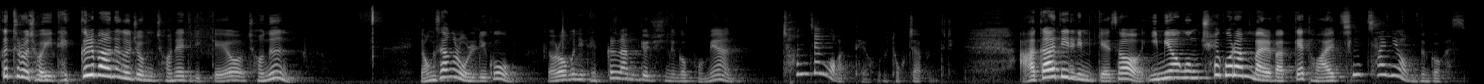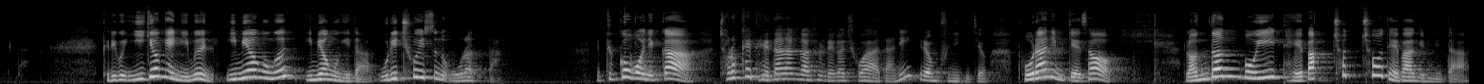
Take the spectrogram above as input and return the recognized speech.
끝으로 저희 댓글 반응을 좀 전해드릴게요. 저는 영상을 올리고 여러분이 댓글 남겨주시는 거 보면 천재인 것 같아요. 우리 독자분들이. 아가딜님께서 이명웅 최고란 말밖에 더할 칭찬이 없는 것 같습니다. 그리고 이경애님은 이명웅은 이명웅이다. 우리 초이스는 옳았다. 듣고 보니까 저렇게 대단한 가수를 내가 좋아하다니? 이런 분위기죠. 보라님께서 런던보이 대박 초초 대박입니다.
